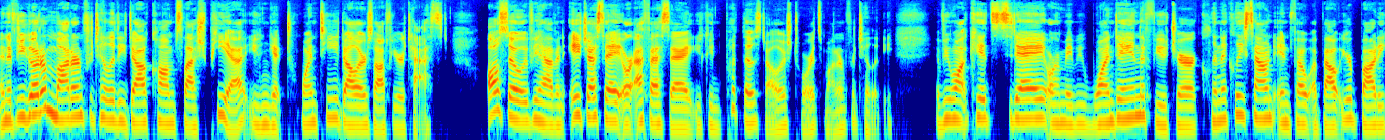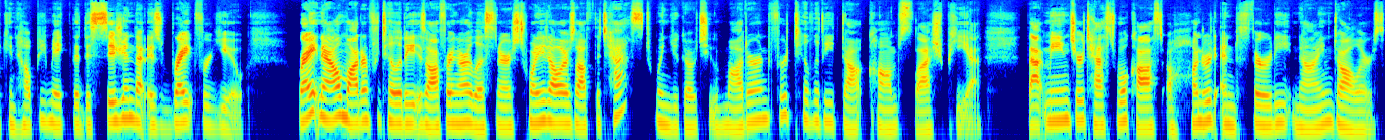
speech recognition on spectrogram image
And if you go to modernfertility.com slash PIA, you can get $20 off your test. Also, if you have an HSA or FSA, you can put those dollars towards modern fertility. If you want kids today or maybe one day in the future, clinically sound info about your body can help you make the decision that is right for you. Right now, Modern Fertility is offering our listeners $20 off the test when you go to modernfertility.com slash PIA. That means your test will cost $139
